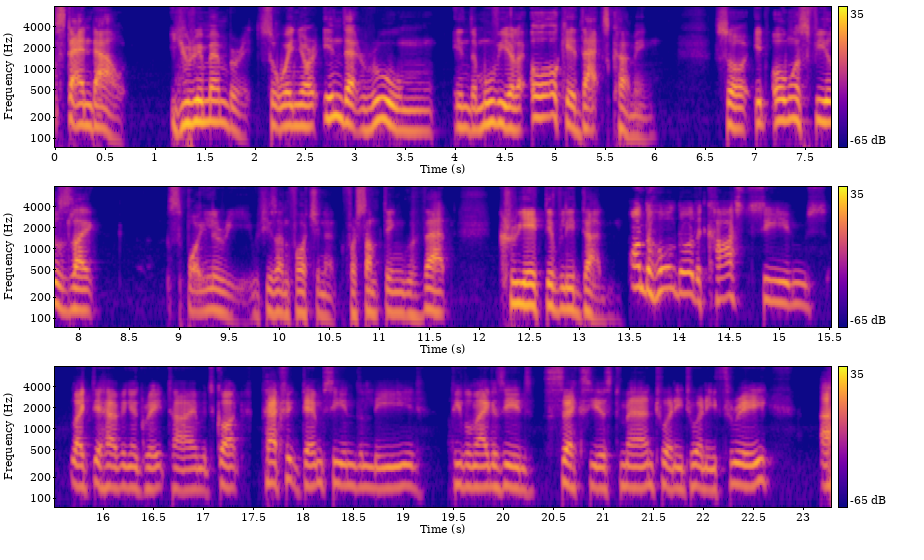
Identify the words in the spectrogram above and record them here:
stand out, you remember it. So when you're in that room in the movie, you're like, oh, okay, that's coming. So it almost feels like spoilery, which is unfortunate for something that creatively done. On the whole, though, the cast seems like they're having a great time. It's got Patrick Dempsey in the lead, People Magazine's Sexiest Man 2023.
